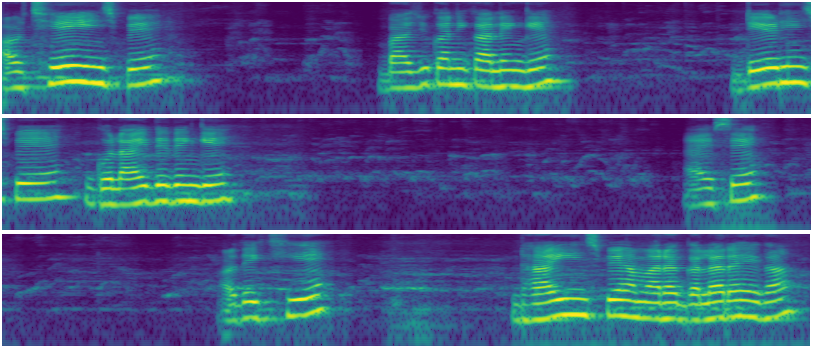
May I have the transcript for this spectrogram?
और छः इंच पे बाजू का निकालेंगे। डेढ़ इंच पे गोलाई दे देंगे। ऐसे। और देखिए, ढाई इंच पे हमारा गला रहेगा।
